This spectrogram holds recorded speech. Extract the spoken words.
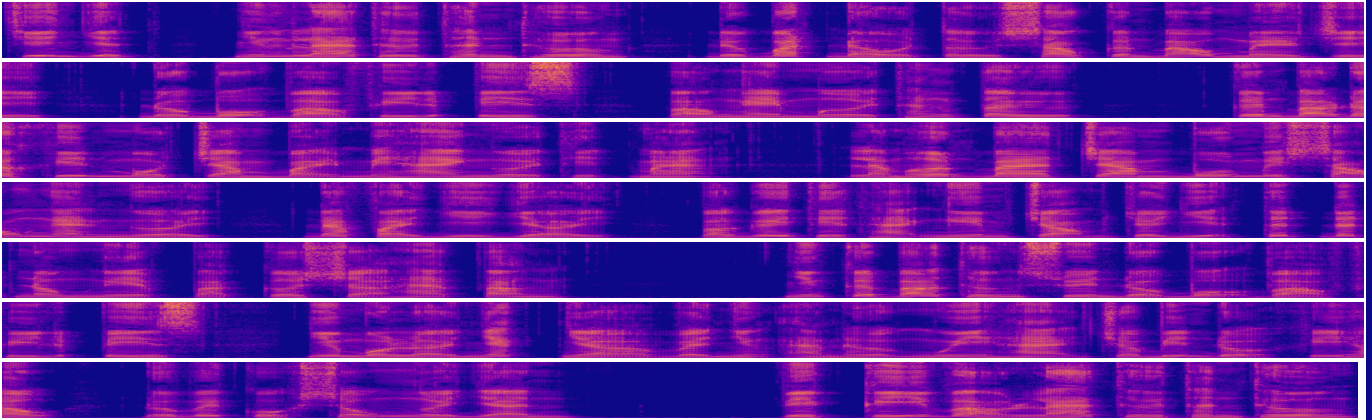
Chiến dịch Những lá thư thân thương được bắt đầu từ sau cơn bão Meiji đổ bộ vào Philippines vào ngày 10 tháng 4. Cơn bão đã khiến 172 người thiệt mạng, làm hơn 346.000 người đã phải di dời và gây thiệt hại nghiêm trọng cho diện tích đất nông nghiệp và cơ sở hạ tầng. Những cơn bão thường xuyên đổ bộ vào Philippines như một lời nhắc nhở về những ảnh hưởng nguy hại cho biến đổi khí hậu đối với cuộc sống người dân. Việc ký vào lá thư thân thương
